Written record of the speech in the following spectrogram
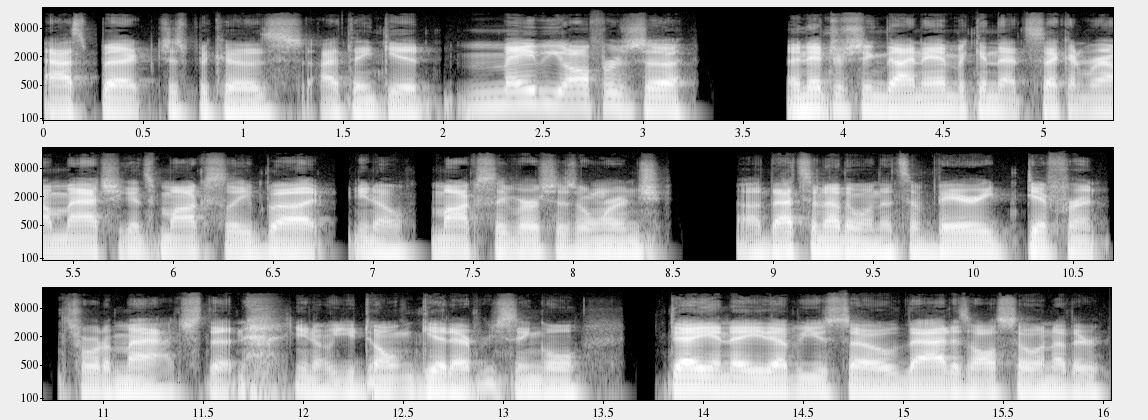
aspect, just because I think it maybe offers a an interesting dynamic in that second round match against Moxley. But you know Moxley versus Orange, uh, that's another one that's a very different sort of match that you know you don't get every single day in AEW. So that is also another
